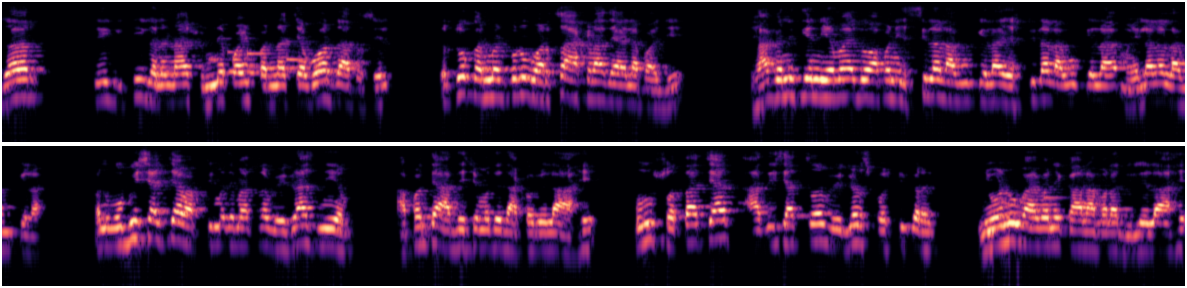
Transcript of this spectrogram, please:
जर ते ती गणना शून्य पॉईंट पन्नासच्या वर जात असेल तर तो कन्वर्ट करून वरचा आकडा द्यायला पाहिजे. ह्या गणितीय नियम आहे जो आपण एस ला लागू केला एस ला लागू केला महिलाला लागू केला. पण ओबीसीच्या बाबतीमध्ये मात्र वेगळाच नियम. आपण त्या आदेशामध्ये दाखवलेला आहे. म्हणून स्वतःच्या आदेशाचं वेगळं स्पष्टीकरण निवडणूक आयोगाने काल आम्हाला दिलेलं आहे.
